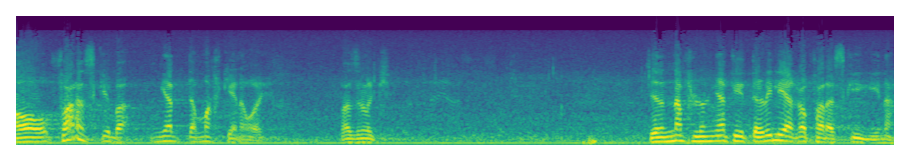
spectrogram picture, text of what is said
او فرض کې به نیت د مخکې نه وایي په زړه کې چې د نفلو نیت یې تړلی هغه فرض کېږي نه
